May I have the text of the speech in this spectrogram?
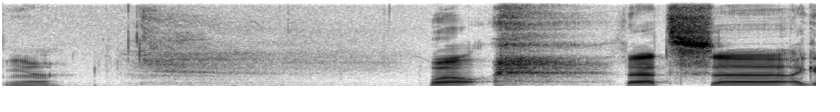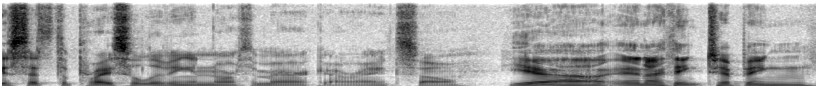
yeah. Well, that's, uh, I guess that's the price of living in North America, right? So, Yeah, and I think tipping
